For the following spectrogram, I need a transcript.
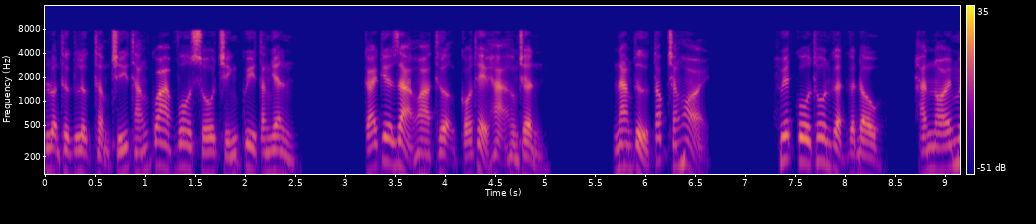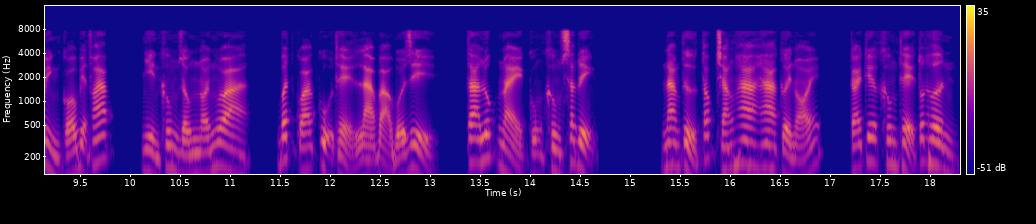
luận thực lực thậm chí thắng qua vô số chính quy tăng nhân. Cái kia giả hòa thượng có thể hạ hồng trần. Nam tử tóc trắng hỏi. Huyết cô thôn gật gật đầu, hắn nói mình có biện pháp, nhìn không giống nói ngoa, bất quá cụ thể là bảo bối gì, ta lúc này cũng không xác định. Nam tử tóc trắng ha ha cười nói, cái kia không thể tốt hơn,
